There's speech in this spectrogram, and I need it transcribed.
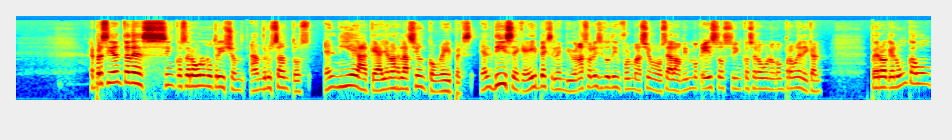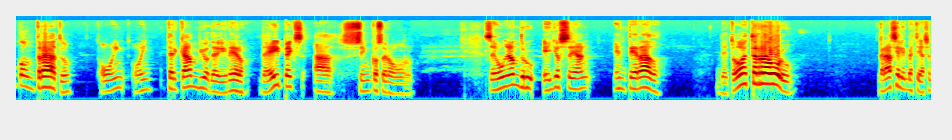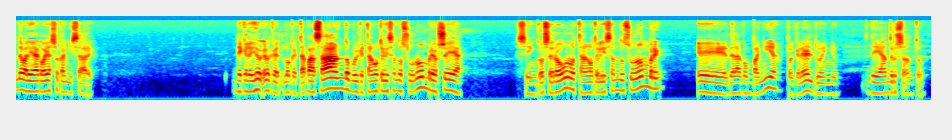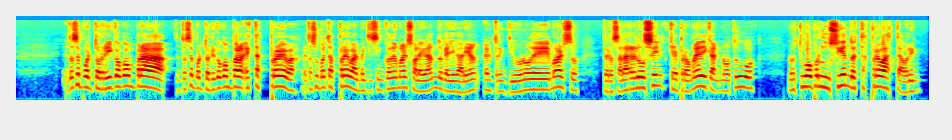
El presidente de 501 Nutrition, Andrew Santos, él niega que haya una relación con Apex. Él dice que Apex le envió una solicitud de información, o sea, lo mismo que hizo 501 con ProMedical, pero que nunca hubo un contrato o, intercambio de dinero de Apex a 501. Según Andrew, ellos se han enterado de todo este revolú gracias a la investigación de Valeria Collazo Cañizares de que le dijo que lo, que lo que está pasando, porque están utilizando su nombre, o sea, 501 están utilizando su nombre eh, de la compañía, porque él es el dueño de Andrew Santos. Entonces Puerto Rico compra, entonces Puerto Rico compra estas pruebas, estas supuestas pruebas el 25 de marzo, alegando que llegarían el 31 de marzo, pero sale a relucir que Promedical no tuvo, no estuvo produciendo estas pruebas hasta abril.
